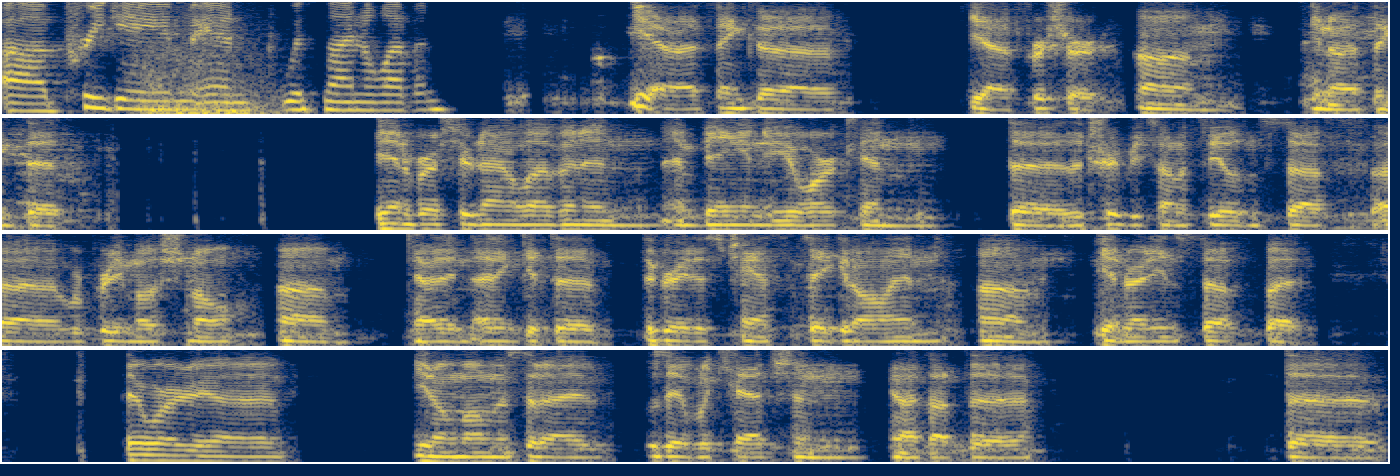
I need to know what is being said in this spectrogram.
uh, pregame and with 9 11? Yeah, I think, uh, yeah, for sure. Um, you know, I think that the anniversary of 9 11 and, and being in New York and the, the tributes on the field and stuff uh, were pretty emotional. Um, I didn't I didn't get the the greatest chance to take it all in, um, getting ready and stuff. But there were uh, you know moments that I was able to catch, and you know, I thought the the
